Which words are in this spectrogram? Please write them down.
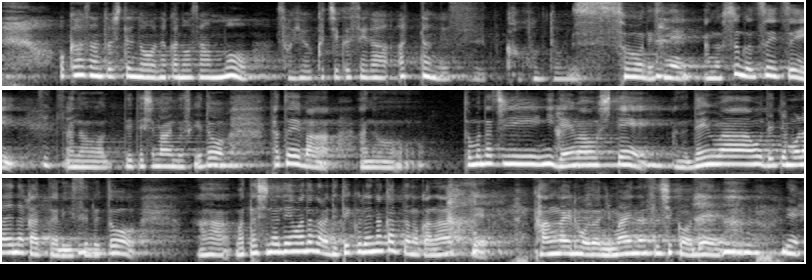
お母さんとしての中野さんもそういう口癖があったんですか本当に。そうですね。あのすぐついついあの出てしまうんですけど、例えばあの友達に電話をしてあの電話を出てもらえなかったりすると、ああ私の電話だから出てくれなかったのかなって考えるほどにマイナス思考でで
